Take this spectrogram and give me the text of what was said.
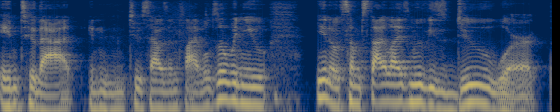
into that in 2005. Also, when you you know, some stylized movies do work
